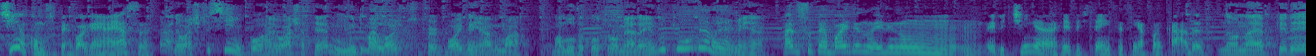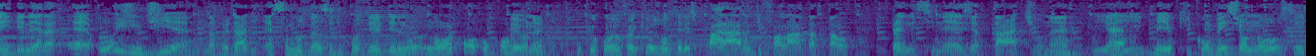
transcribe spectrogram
Tinha tinha como o Superboy ganhar essa? Cara, eu acho que sim, porra. Eu acho até muito mais lógico o Superboy ganhar uma, uma luta contra o Homem-Aranha do que o Homem-Aranha ganhar. Mas o Superboy, ele, não- ele não. Ele tinha resistência, assim, à pancada? Não, na época ele, ele era. É, hoje em dia, na verdade, essa mudança de poder dele não, não oco- ocorreu, né? O que ocorreu foi que os roteiristas pararam de falar da tal telecinésia tátil, né? E É. aí meio que convencionou-se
